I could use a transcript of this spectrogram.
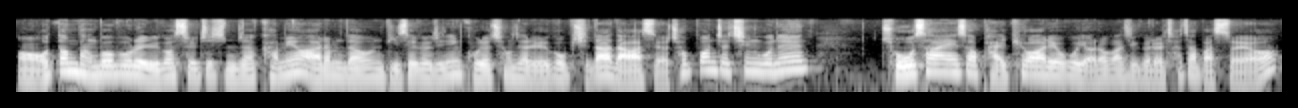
어 떤 방법으로 읽었을지 짐작하며 아름다운 비색을 지닌 고려청자를 읽어봅시다 나왔어요. 첫 번째 친구는 조사에서 발표하려고 여러 가지 글을 찾아봤어요.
